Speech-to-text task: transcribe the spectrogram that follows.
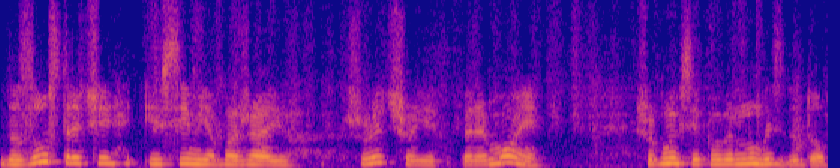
До зустрічі і всім я бажаю швидшої перемоги, щоб ми всі повернулись додому.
